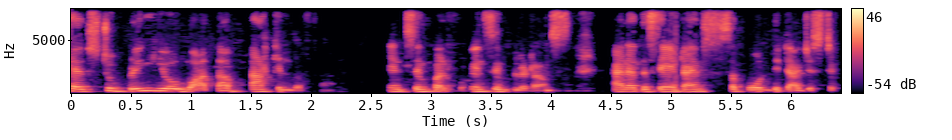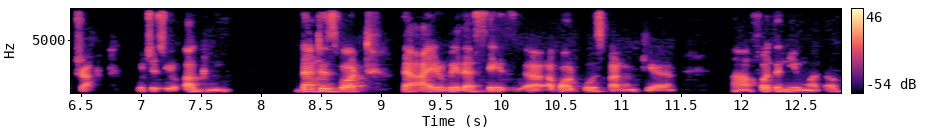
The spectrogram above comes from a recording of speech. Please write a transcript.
helps to bring your vata back in the form, in simple in simpler terms, and at the same time support the digestive tract, which is your agni. That is what the Ayurveda says uh, about postpartum care uh, for the new mother.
